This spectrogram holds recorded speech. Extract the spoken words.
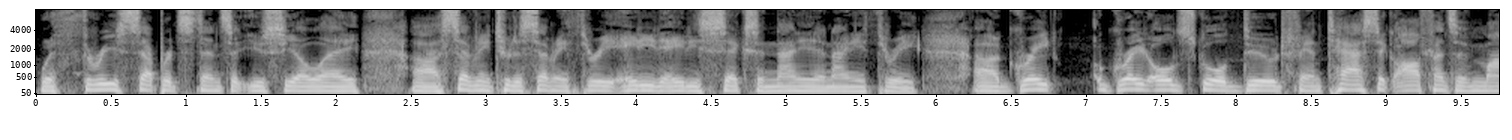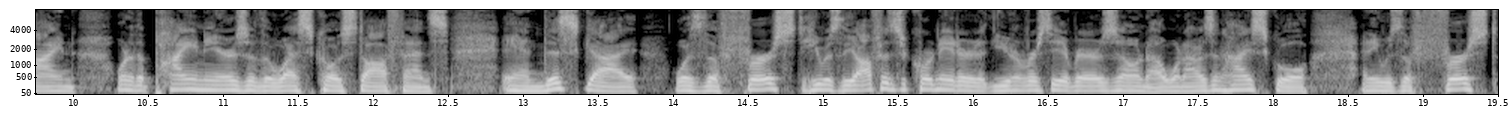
with three separate stints at UCLA: uh, seventy-two to seventy-three, 80 to eighty-six, and ninety to ninety-three. Uh, great great old school dude, fantastic offensive mind, one of the pioneers of the West Coast offense. And this guy was the first, he was the offensive coordinator at the University of Arizona when I was in high school. And he was the first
